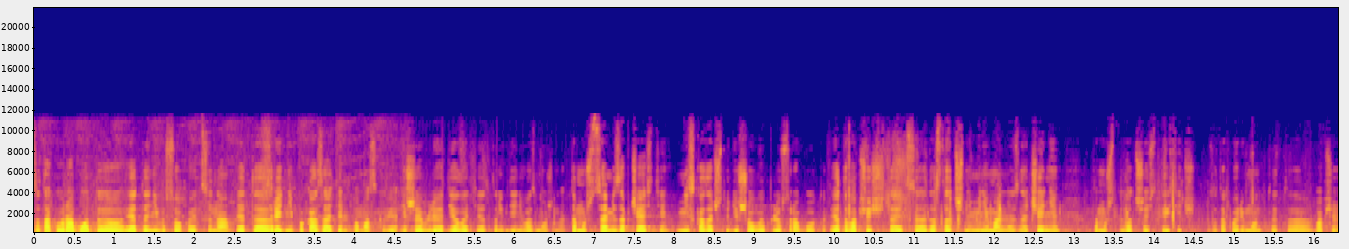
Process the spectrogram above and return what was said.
За такую работу это невысокая цена. Это средний показатель по Москве. Дешевле делать это нигде невозможно. Потому что сами запчасти, не сказать, что дешевые, плюс работы. Это вообще считается достаточно минимальное значение потому что 26 тысяч за такой ремонт – это вообще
